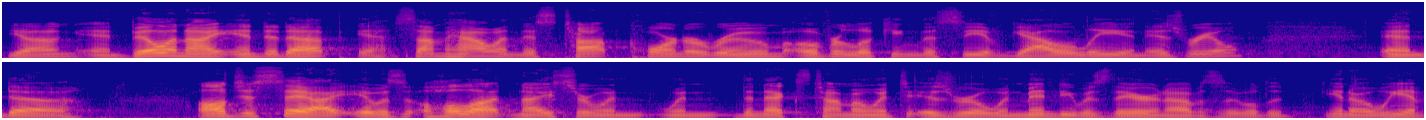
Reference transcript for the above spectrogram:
young. And Bill and I ended up yeah, somehow in this top corner room overlooking the Sea of Galilee in Israel. And uh, I'll just say I, it was a whole lot nicer when, when the next time I went to Israel, when Mindy was there and I was able to, you know, we have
